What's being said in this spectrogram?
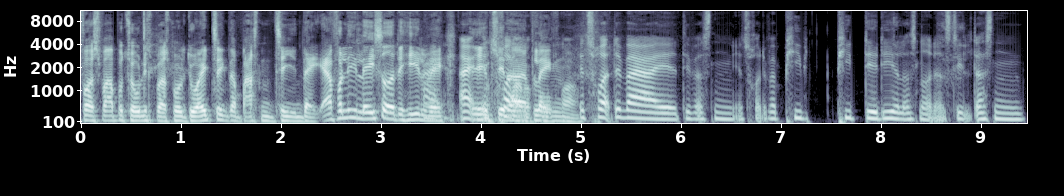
for at svare på Tonys spørgsmål, du har ikke tænkt dig bare sådan til en dag, jeg får lige laseret det hele nej, væk. Nej, det er det, tror, der er planen. Jeg tror, det var, øh, det var sådan, jeg tror, det var Pete, Pete Diddy eller sådan noget der stil, der sådan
